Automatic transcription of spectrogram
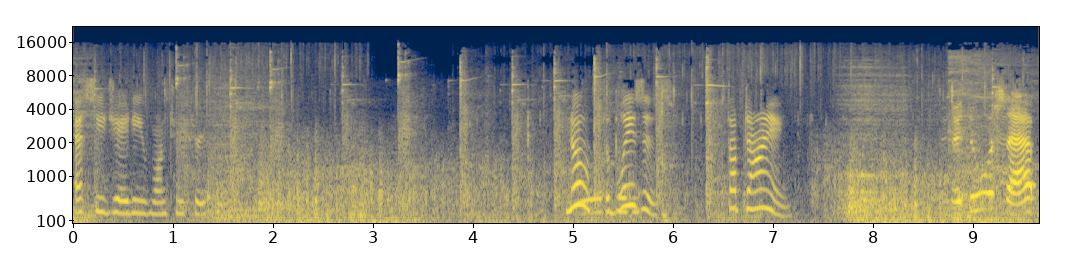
SCJD1234. No, the blazes! Stop dying. They do accept.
